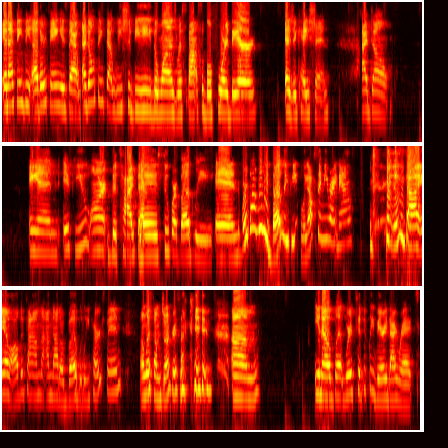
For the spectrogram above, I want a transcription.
And I think the other thing is that I don't think that we should be the ones responsible for their education. I don't. And if you aren't the type that is super bubbly, and we're not really bubbly people, y'all see me right now. this is how I am all the time. I'm not a bubbly person unless I'm drunk or something. um, you know, but we're typically very direct.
